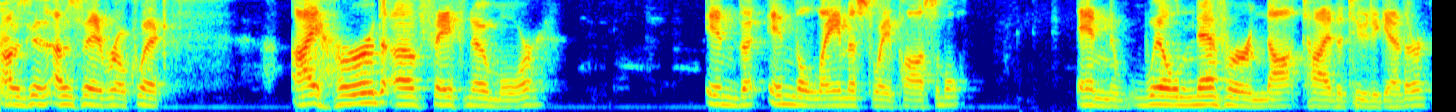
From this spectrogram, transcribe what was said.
I was gonna I was say real quick. I heard of Faith No More in the in the lamest way possible, and will never not tie the two together.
